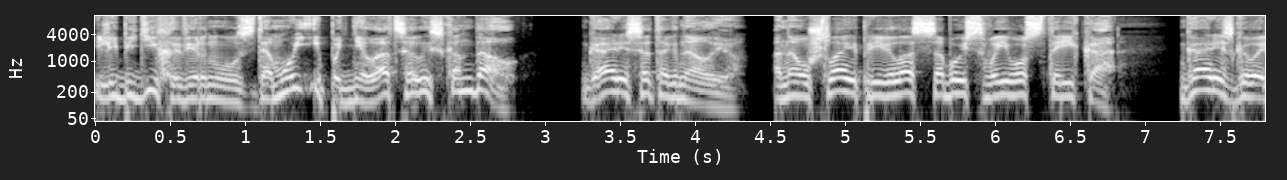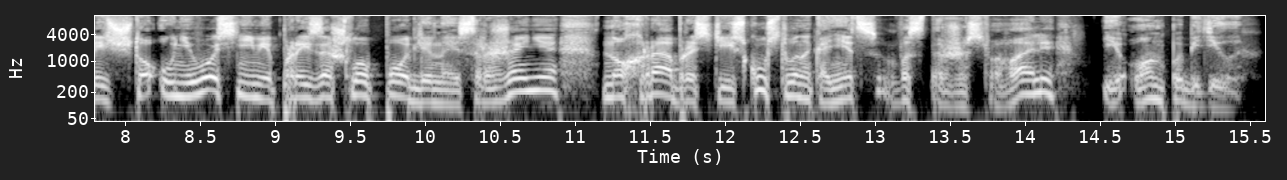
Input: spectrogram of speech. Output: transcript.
лебедиха вернулась домой и подняла целый скандал. Гаррис отогнал ее. Она ушла и привела с собой своего старика — Гаррис говорит, что у него с ними произошло подлинное сражение, но храбрость и искусство, наконец, восторжествовали, и он победил их.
